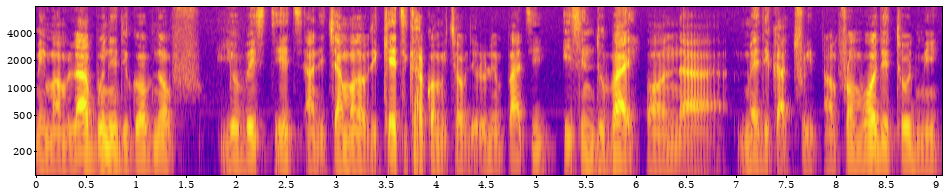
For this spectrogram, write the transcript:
Labuni, the governor of Yobe State and the chairman of the caretaker committee of the ruling party, is in Dubai on a medical trip. And from what they told me,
